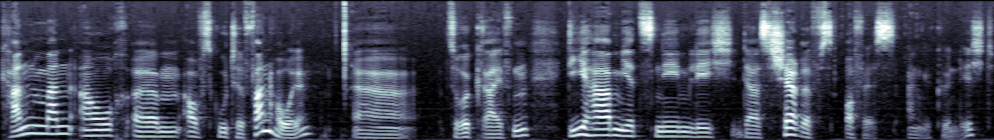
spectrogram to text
kann man auch ähm, aufs gute Funhole äh, zurückgreifen. Die haben jetzt nämlich das Sheriff's Office angekündigt.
